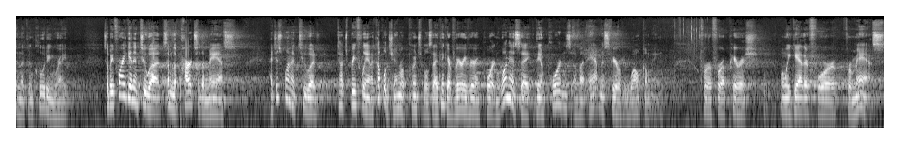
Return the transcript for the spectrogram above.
and the concluding rite. So before I get into uh, some of the parts of the Mass, I just wanted to uh, touch briefly on a couple general principles that I think are very, very important. One is uh, the importance of an atmosphere of welcoming for, for a parish when we gather for, for Mass.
